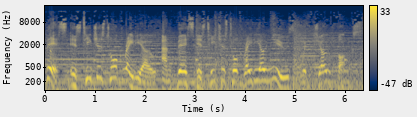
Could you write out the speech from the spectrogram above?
This is Teachers Talk Radio, and this is Teachers Talk Radio News with Joe Fox.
